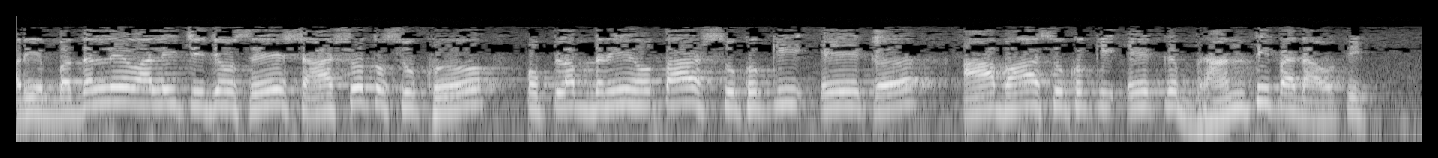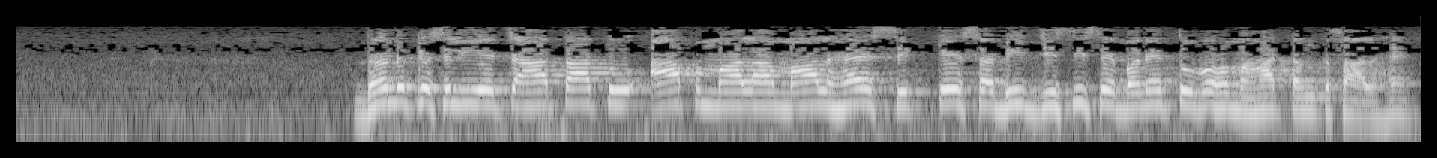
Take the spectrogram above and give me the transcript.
और ये बदलने वाली चीज़ों से शाश्वत सुख उपलब्ध नहीं होता, सुख की एक आभा, सुख की एक भ्रांति पैदा होती। धन किस लिए चाहता, तू आप माला माल है, सिक्के सभी जिसी से बने, तू वह महाटंक साल है।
